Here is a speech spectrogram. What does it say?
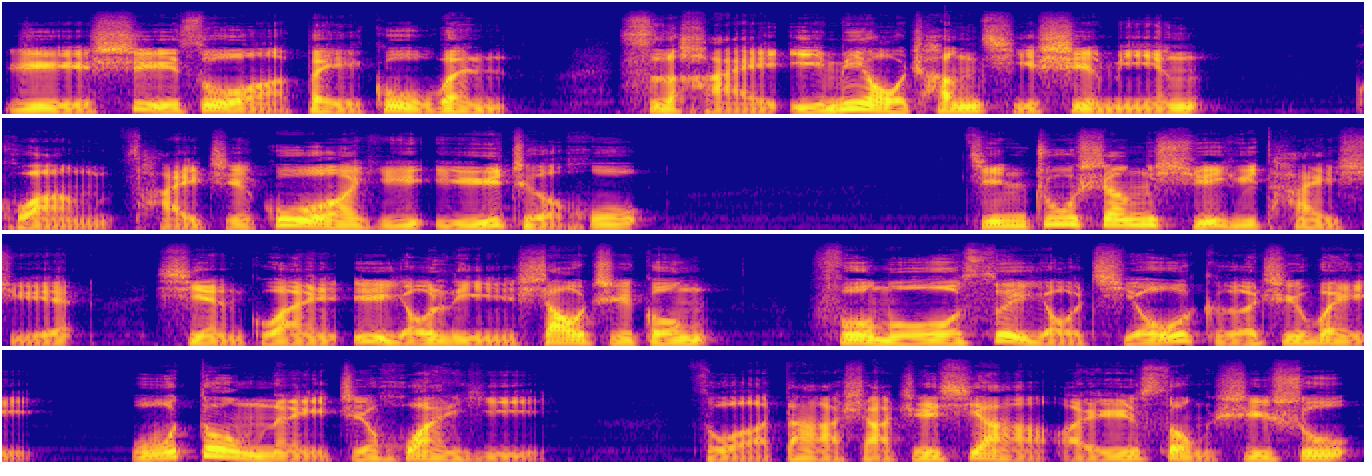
日侍坐被顾问，四海以谬称其世名。况才之过于愚者乎？今诸生学于太学，县官日有领烧之功，父母遂有求格之位，无动馁之患矣。坐大厦之下而诵诗书，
